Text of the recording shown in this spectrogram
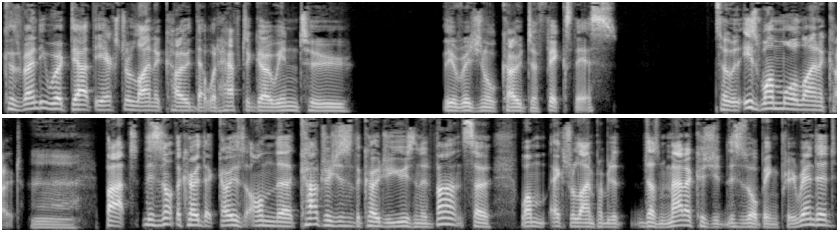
Because Randy worked out the extra line of code that would have to go into the original code to fix this. So it is one more line of code. Ah. But this is not the code that goes on the cartridge. This is the code you use in advance. So one extra line probably doesn't matter because this is all being pre rendered.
